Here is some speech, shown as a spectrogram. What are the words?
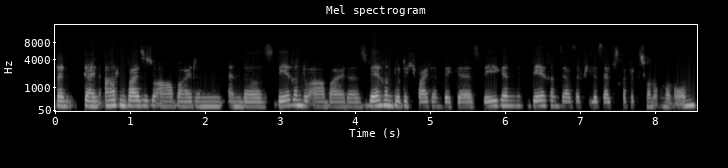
dein, deine Art und Weise zu arbeiten änderst, während du arbeitest, während du dich weiterentwickelst, wegen, während sehr, sehr viele Selbstreflexionen und und und.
